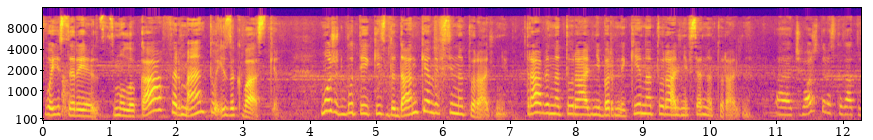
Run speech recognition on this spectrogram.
свої сири з молока, ферменту і закваски. Можуть бути якісь доданки, але всі натуральні. Трави натуральні, барвники натуральні, все натуральне. Е, Чи можете ви сказати,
